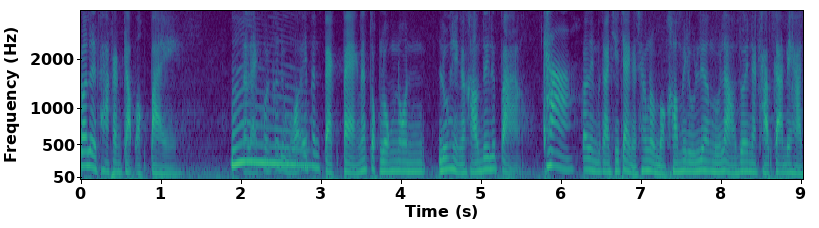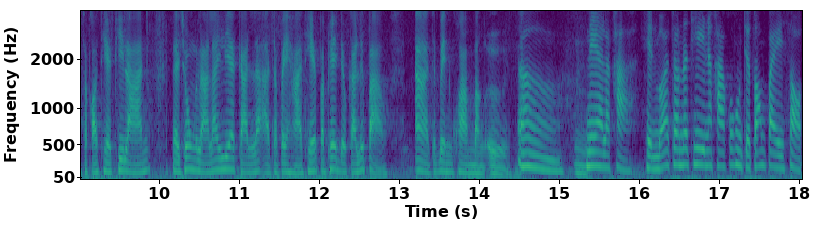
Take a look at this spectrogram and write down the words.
ก็เลยพากันกลับออกไปอืมหลายๆคนก็ดูว่าเอ้ยมันแปลกๆนะตกลงนนท์รู้เห็นกับเขาด้วยหรือเปล่าค่ะก็เลยมีการชี้แจงกับช่างนนท์บอกเขาไม่รู้เรื่องรู้ราวด้วยนะครับ การไปหาสกอตเทปที่ร้านในช่วงเวลาไล่เลี่ยกันและอาจจะไปหาเทปประเภทเดียวกันหรือเปล่า อาจจะเป็นความบังเอิญเอออมเนี่ยแหละค่ะ เห็นว่าเจ้าหน้าที่นะคะก็คงจะต้องไปสอบ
